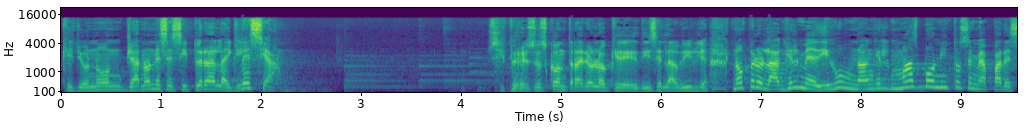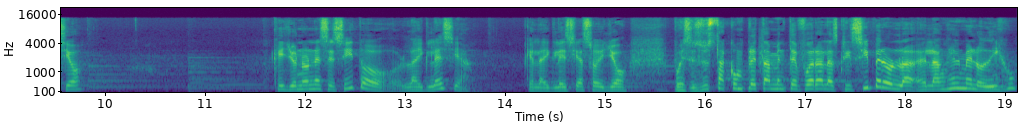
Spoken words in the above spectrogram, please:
que yo no, ya no necesito ir la iglesia. Sí, pero eso es contrario a lo que dice la Biblia. No, pero el ángel me dijo, un ángel más bonito se me apareció. que yo no necesito la iglesia, que la iglesia soy yo. Pues eso está completamente fuera de la escritura. Sí, pero el ángel me lo dijo.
